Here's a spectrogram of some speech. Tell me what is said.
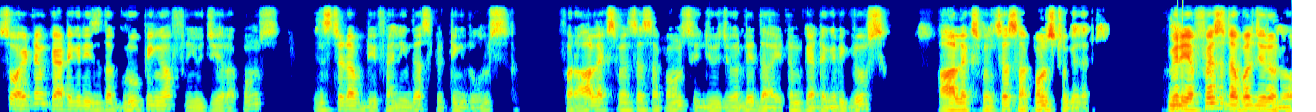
So item category is the grouping of usual accounts. Instead of defining the splitting rules. For all expenses accounts individually the item category groups all expenses accounts together. మీరు ఎఫ్ఎస్ డబల్ జీరోలో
